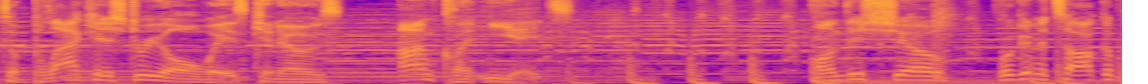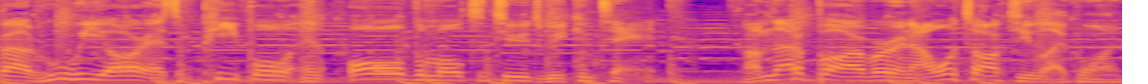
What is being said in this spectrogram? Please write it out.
to Black History Always, kiddos. I'm Clinton Yates. On this show, we're going to talk about who we are as a people and all the multitudes we contain. I'm not a barber and I won't talk to you like one,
